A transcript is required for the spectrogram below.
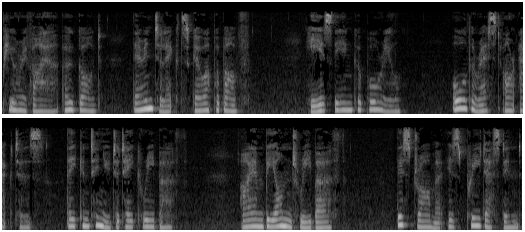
purifier, O God, their intellects go up above. He is the incorporeal. All the rest are actors. They continue to take rebirth. I am beyond rebirth. This drama is predestined.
